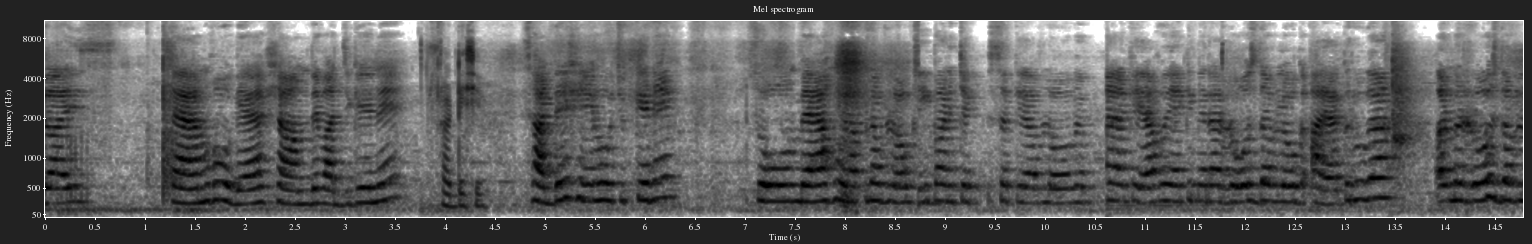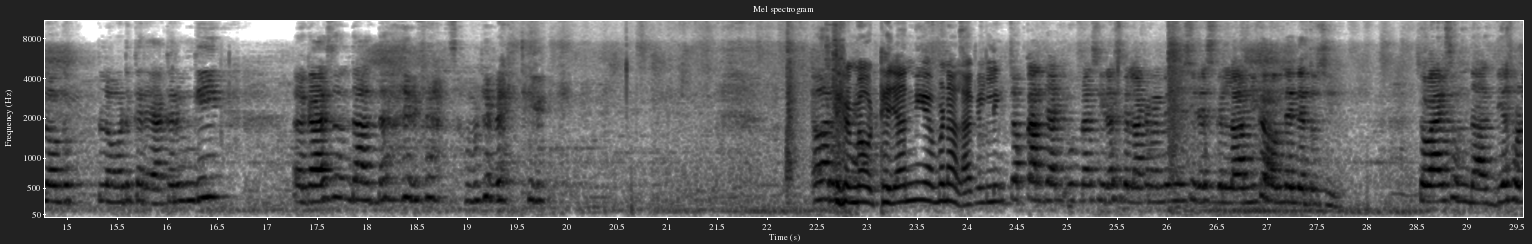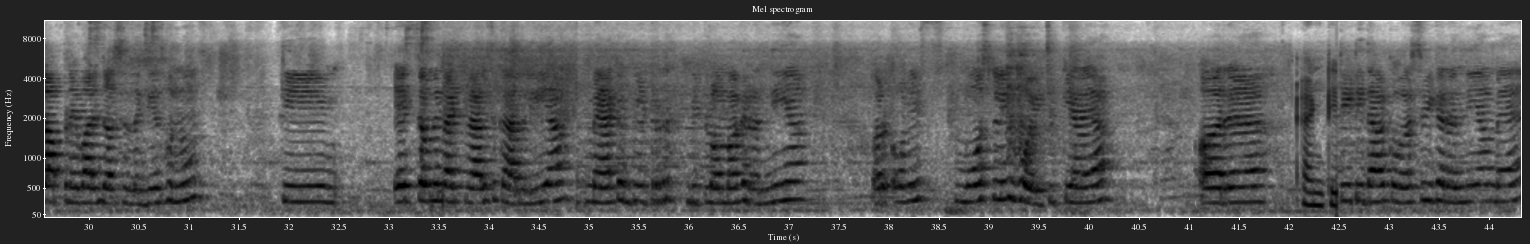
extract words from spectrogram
ਗਾਇਸ ਟਾਈਮ ਹੋ ਗਿਆ ਸ਼ਾਮ ਦੇ ਵੱਜ ਗਏ ਨੇ। 6:30 6:30 ਹੋ ਚੁੱਕੇ ਨੇ। ਸੋ ਮੈਂ ਹੁਣ ਆਪਣਾ ਵਲੌਗ ਨਹੀਂ ਬਣ ਸਕਿਆ ਵਲੌਗ ਮੈਂ ਕਿਹਾ ਹੋਇਆ ਕਿ ਮੇਰਾ ਰੋਜ਼ ਦਾ ਵਲੌਗ ਆਇਆ ਕਰੂਗਾ ਔਰ ਮੈਂ ਰੋਜ਼ ਦਾ ਵਲੌਗ ਅਪਲੋਡ ਕਰਿਆ ਕਰੂੰਗੀ। ਗਾਇਸ ਹੁਣ ਦੱਸਦਾ ਮੇਰੀ ਭੈਣ ਸਾਹਮਣੇ ਬੈਠੀ ਤੇ ਮੈਂ ਉੱਠ ਜਾਨੀ ਆ ਬਣਾ ਲਾ ਕੱਲੀ ਚੁੱਪ ਕਰ ਜਾ ਕਿ ਮੈਂ ਸੀਰੀਅਸ ਗੱਲਾਂ ਕਰਨ ਨਹੀਂ ਸੀਰੀਅਸ ਗੱਲਾਂ ਨਹੀਂ ਕਰਨ ਦਿੰਦੇ ਤੁਸੀਂ। ਸੋ ਗਾਇਸ ਹੁਣ ਦੱਸ ਦਿਆ ਥੋੜਾ ਆਪਣੇ ਬਾਰੇ ਦੱਸਣ ਲੱਗੀ ਤੁਹਾਨੂੰ ਕਿ ਇੱਕ ਮੈਂ 12th ਕਰ ਲਈ ਆ। ਮੈਂ ਕੰਪਿਊਟਰ ਡਿਪਲੋਮਾ ਕਰਨੀ ਆ ਔਰ ਉਹ ਵੀ ਮੋਸਟਲੀ ਹੋ ਚੁੱਕਿਆ ਆ। ਔਰ ਆਂਟੀ ਟੀਟੀ ਦਾ ਕੋਰਸ ਵੀ ਕਰਨੀ ਆ ਮੈਂ।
